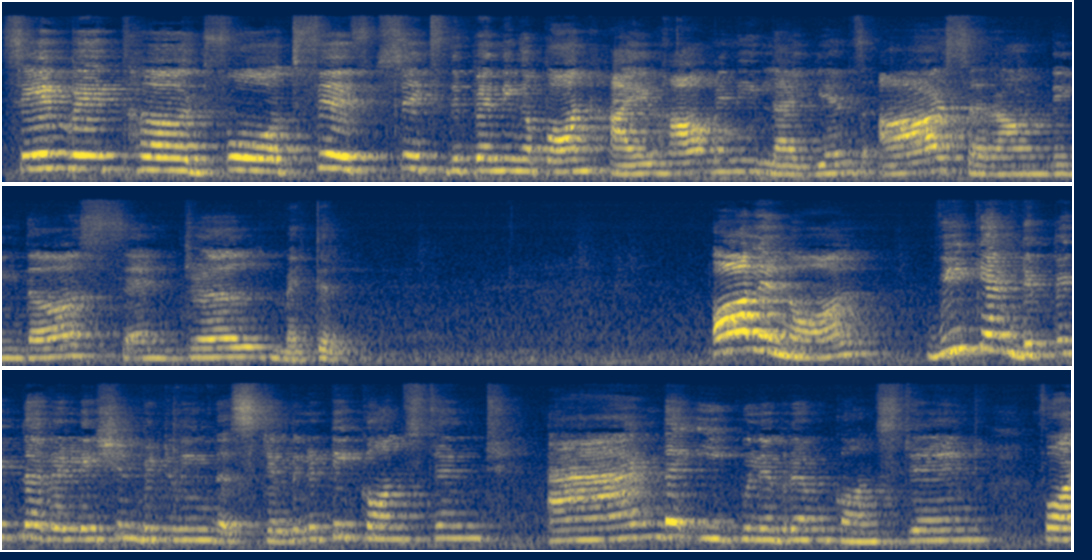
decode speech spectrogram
Same way third, fourth, fifth, sixth depending upon how, many ligands are surrounding the central metal. All in all, we can depict the relation between the stability constant and the equilibrium constant for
